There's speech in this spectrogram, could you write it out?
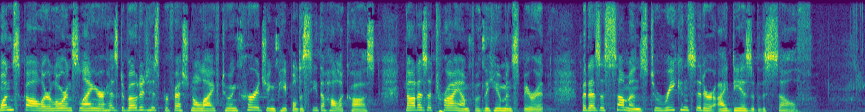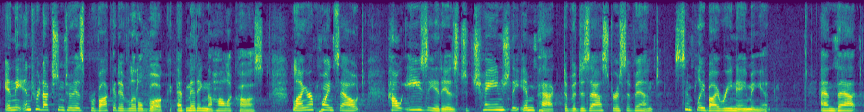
One scholar, Lawrence Langer, has devoted his professional life to encouraging people to see the Holocaust not as a triumph of the human spirit, but as a summons to reconsider ideas of the self. In the introduction to his provocative little book, Admitting the Holocaust, Langer points out how easy it is to change the impact of a disastrous event simply by renaming it. And that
